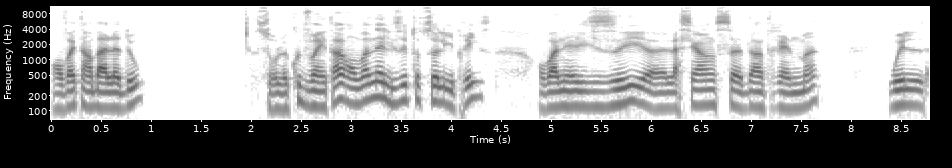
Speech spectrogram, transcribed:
On va être en balado sur le coup de 20 heures. On va analyser tout ça, les prises. On va analyser euh, la séance d'entraînement. Will,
